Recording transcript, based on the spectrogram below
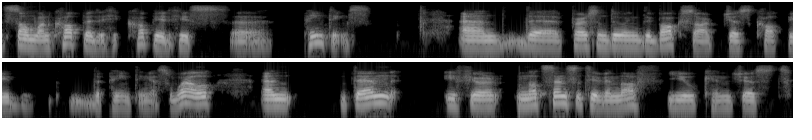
someone copied copied his uh, paintings, and the person doing the box art just copied the painting as well. And then, if you're not sensitive enough, you can just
